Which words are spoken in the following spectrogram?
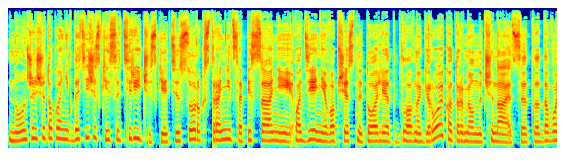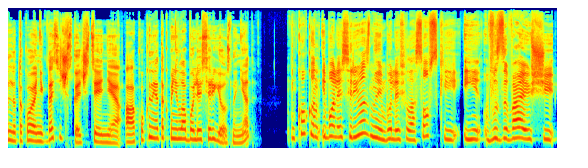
Но он же еще такой анекдотический и сатирический. Эти 40 страниц описаний падения в общественный туалет главного героя, которыми он начинается, это довольно такое анекдотическое чтение. А Кокон, я так поняла, более серьезный, нет? Кокон и более серьезный, и более философский, и вызывающий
